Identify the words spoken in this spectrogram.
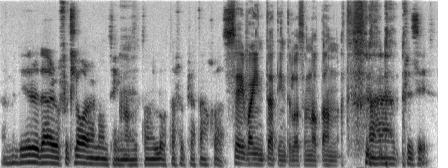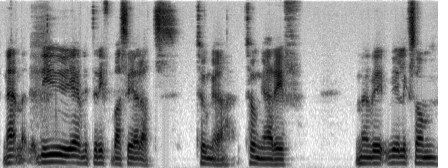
men det är det där att förklara någonting Ja. utan att låta för pretentiös. Säg bara inte att det inte låter som något annat. Nej, precis. Nej, men det är ju jävligt riffbaserat. Tunga, tunga riff. Men vi, vi liksom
